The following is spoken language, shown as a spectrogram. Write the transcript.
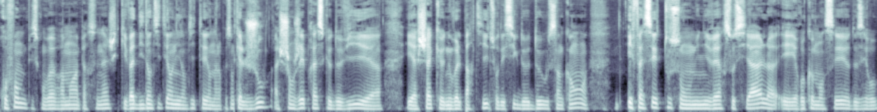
profonde, puisqu'on voit vraiment un personnage qui va d'identité en identité. On a l'impression qu'elle joue à changer presque de vie et à, et à, chaque nouvelle partie, sur des cycles de deux ou cinq ans, effacer tout son univers social et recommencer de zéro.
